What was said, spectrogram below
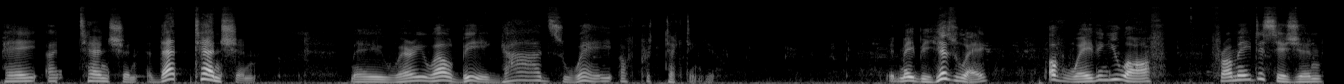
pay attention. That tension may very well be God's way of protecting you. It may be His way of waving you off from a decision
